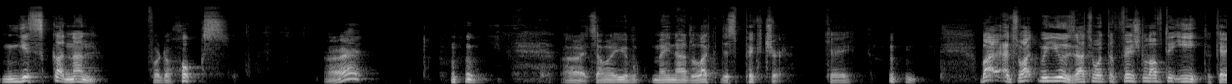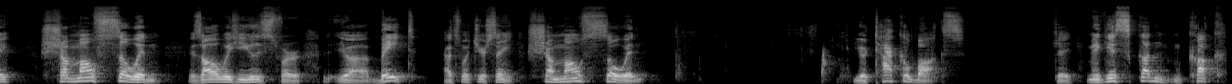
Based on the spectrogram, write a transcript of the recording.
Megiskanan. For the hooks. All right. All right. Some of you may not like this picture. Okay. but that's what we use. That's what the fish love to eat. Okay. Shamausawin is always used for uh, bait. That's what you're saying. Shamausoin. Your tackle box. Okay. Megiskan mkak.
